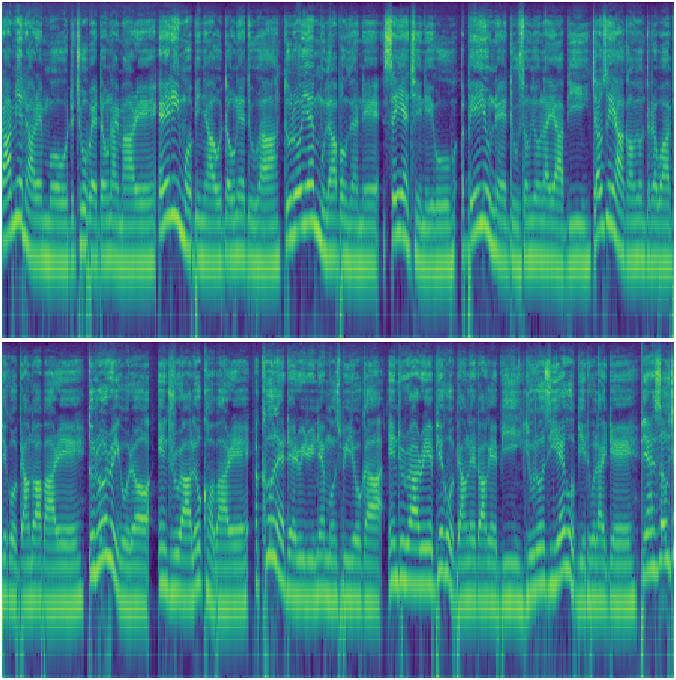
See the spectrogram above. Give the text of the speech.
တားမြစ်ထားတဲ့မော်ကိုတချို့ပဲတုံးနိုင်ပါတယ်။အဲ့ဒီမော်ပညာကိုတုံးတဲ့သူဟာသူတို့ရဲ့မူလပုံစံနဲ့စိတ်ရချင်တွေကိုအပေးယူနဲ့အတူဆုံးရှုံးလိုက်ရပြီးကြောက်စရာအကောင်းဆုံးတရဝါဖြစ်ကိုပြောင်းသွားပါတယ်။သူတို့တွေကိုတော့အင်ဒူရာလို့ခေါ်ပါတယ်။အခုလေဒယ်ရီရီနဲ့မွန်စပီတို့ကအင်ဒူရာတွေအဖြစ်ကိုပြောင်းလဲသွားခဲ့ပြီးလူတို့စီရဲကိုပြေးထိုးလိုက်တယ်။ပြန်စုပ်ချ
